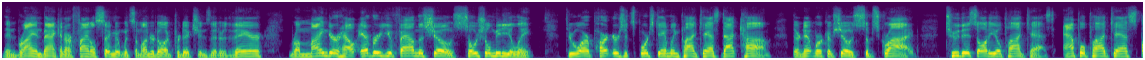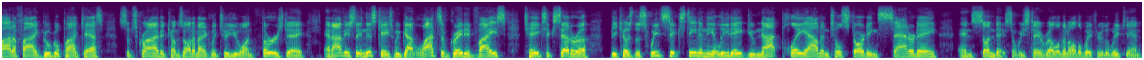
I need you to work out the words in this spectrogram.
Then Brian back in our final segment with some underdog predictions that are there. Reminder, however, you found the show, social media link through our partners at sportsgamblingpodcast.com, their network of shows. Subscribe to this audio podcast Apple Podcast, Spotify, Google Podcast. Subscribe. It comes automatically to you on Thursday. And obviously, in this case, we've got lots of great advice, takes, etc., because the Sweet 16 and the Elite Eight do not play out until starting Saturday and Sunday. So we stay relevant all the way through the weekend.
